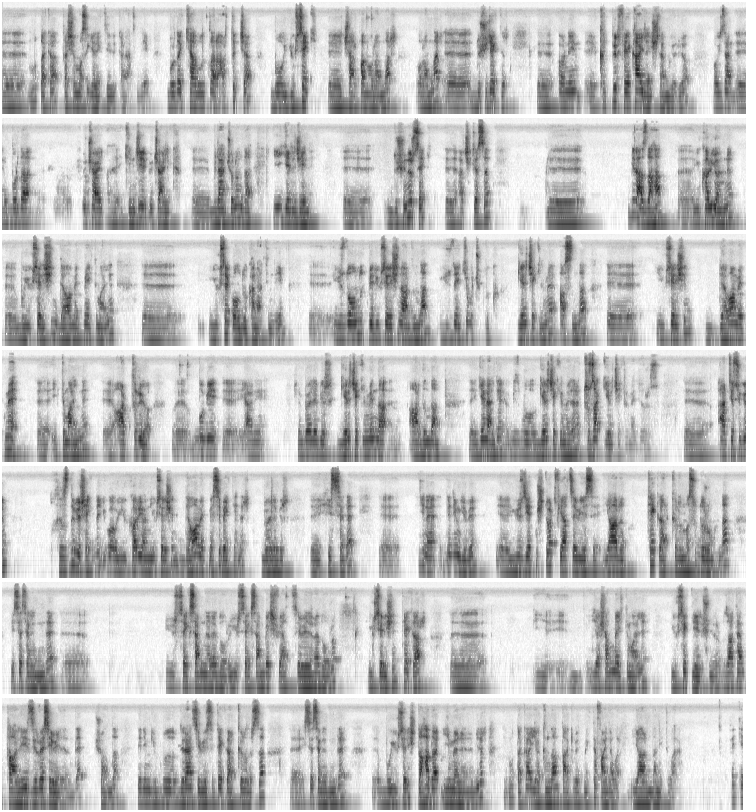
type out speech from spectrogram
mutlaka taşınması gerektiği kanaatindeyim. Burada karlılıklar arttıkça bu yüksek e, çarpan oranlar oranlar e, düşecektir. E, örneğin e, 41 FK ile işlem görüyor. O yüzden e, burada 3 ay e, ikinci 3 aylık e, bilançonun da iyi geleceğini e, düşünürsek e, açıkçası e, biraz daha e, yukarı yönlü e, bu yükselişin devam etme ihtimalinin e, yüksek olduğu kanaatindeyim. %10'luk ee, bir yükselişin ardından %2,5'luk geri çekilme aslında e, yükselişin devam etme e, ihtimalini e, arttırıyor. E, bu bir e, yani şimdi böyle bir geri çekilmenin ardından e, genelde biz bu geri çekilmelere tuzak geri çekilme diyoruz. E, ertesi gün hızlı bir şekilde o yukarı yönlü yükselişin devam etmesi beklenir. Böyle bir e, hissede. E, yine dediğim gibi e, 174 fiyat seviyesi yarın tekrar kırılması durumunda hisse senedinde e, 180'lere doğru 185 fiyat seviyelerine doğru yükselişin tekrar e, yaşanma ihtimali yüksek diye düşünüyorum. Zaten tarihi zirve seviyelerinde şu anda. Dediğim gibi bu direnç seviyesi tekrar kırılırsa e, hisse senedinde e, bu yükseliş daha da ivmelenebilir. Mutlaka yakından takip etmekte fayda var. Yarından itibaren. Peki.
